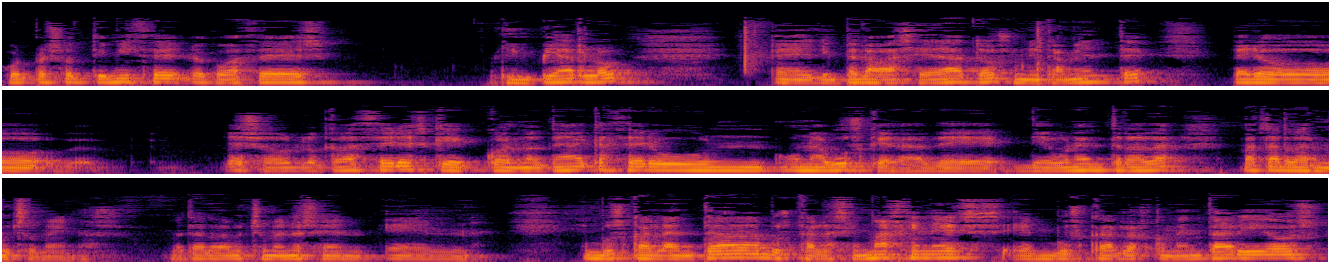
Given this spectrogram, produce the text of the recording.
WordPress Optimize, lo que va a hacer es limpiarlo, eh, limpiar la base de datos únicamente, pero eso lo que va a hacer es que cuando tenga que hacer una búsqueda de, una entrada va a tardar mucho menos. Va a tardar mucho menos en, en, buscar la entrada, en buscar las imágenes, en buscar los comentarios,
